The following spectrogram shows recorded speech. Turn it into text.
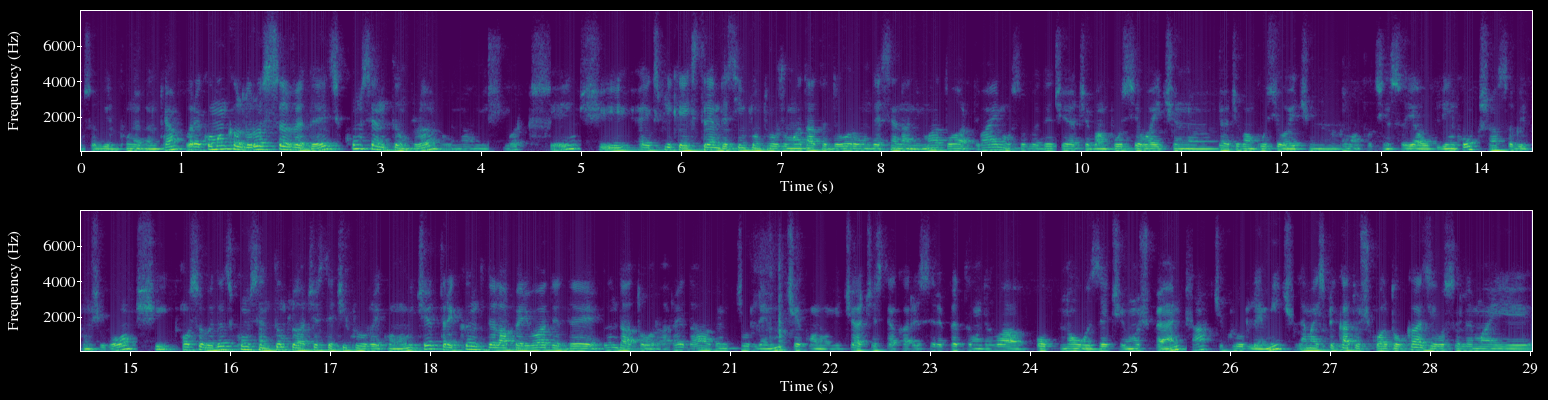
să vi-l pune pentru Vă recomand călduros să vedeți cum se întâmplă Economic Works okay? și explică extrem de simplu într-o jumătate de oră un desen animat foarte fain. O să vedeți ceea ce v-am pus eu aici în ceea ce v-am pus eu aici în numai puțin să iau link-ul, așa să vi-l pun și vouă și o să vedeți cum se întâmplă aceste cicluri economice, trecând de la perioade de îndatorare, da? avem ciclurile mici economice, acestea care se repetă undeva 8, 9, 10, 11 ani, da? ciclurile mici. Le-am mai explicat-o și cu altă ocazie, o să le mai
